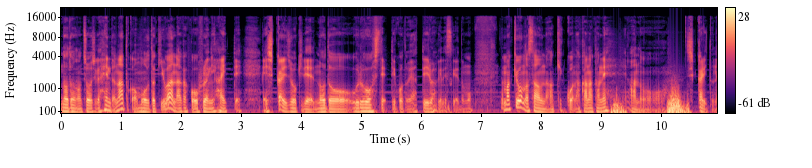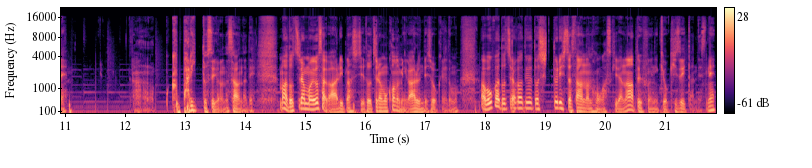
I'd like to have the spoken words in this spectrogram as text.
喉の調子が変だなとか思う時は、なんかこうお風呂に入って、えしっかり蒸気で喉を潤してっていうことをやっているわけですけれども、まあ今日のサウナは結構なかなかね、あの、しっかりとね、あのパリッとするようなサウナで、まあどちらも良さがありますし、どちらも好みがあるんでしょうけれども、まあ僕はどちらかというとしっとりしたサウナの方が好きだなというふうに今日気づいたんですね。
